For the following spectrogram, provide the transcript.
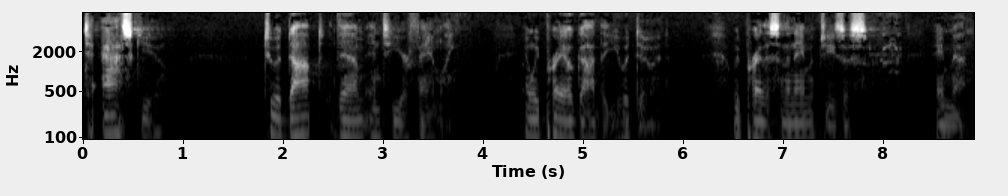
to ask you to adopt them into your family. And we pray, oh God, that you would do it. We pray this in the name of Jesus. Amen.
